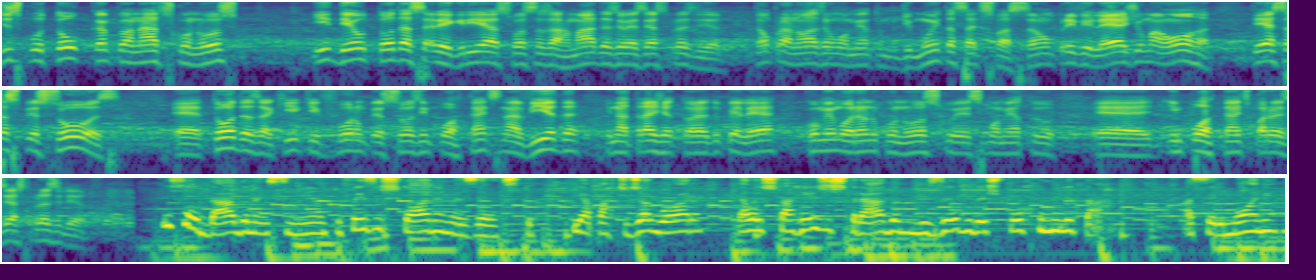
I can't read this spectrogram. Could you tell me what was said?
disputou campeonatos conosco e deu toda essa alegria às Forças Armadas e ao Exército Brasileiro. Então, para nós é um momento de muita satisfação, um privilégio, uma honra ter essas pessoas é, todas aqui que foram pessoas importantes na vida e na trajetória do Pelé, comemorando conosco esse momento é, importante para o Exército Brasileiro. O soldado Nascimento fez história no Exército e, a partir de agora, ela está registrada no Museu do Desporto Militar. A cerimônia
